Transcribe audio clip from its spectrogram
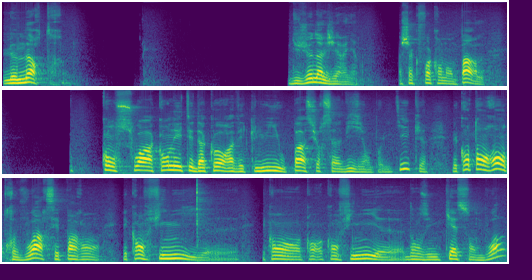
le meurtre du jeune Algérien. À chaque fois qu'on en parle, qu'on soit, qu'on ait été d'accord avec lui ou pas sur sa vision politique, mais quand on rentre voir ses parents et qu'on finit, euh, et finit euh, dans une caisse en bois,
